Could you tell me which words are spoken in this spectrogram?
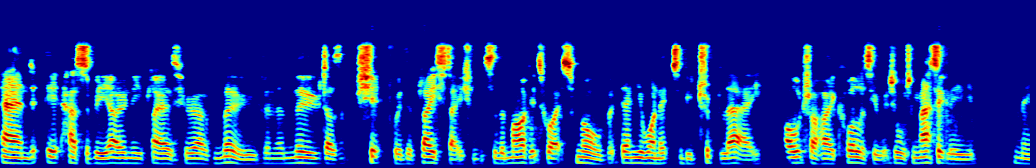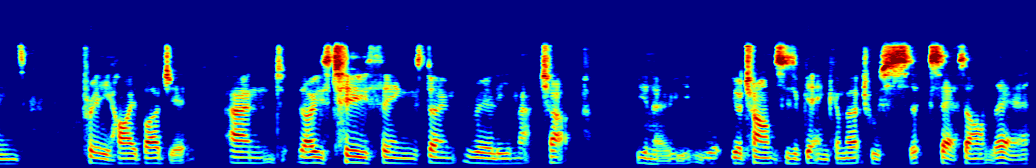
and it has to be only players who have Move, and the Move doesn't ship with the PlayStation, so the market's quite small. But then you want it to be AAA, ultra high quality, which automatically means pretty high budget, and those two things don't really match up you know you, your chances of getting commercial success aren't there.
